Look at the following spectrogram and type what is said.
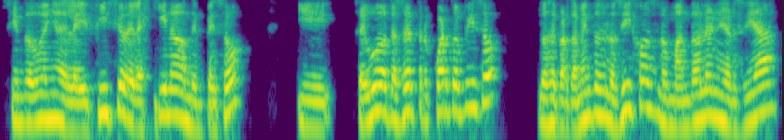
siendo dueña del edificio de la esquina donde empezó y segundo, tercer, cuarto piso, los departamentos de los hijos, los mandó a la universidad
